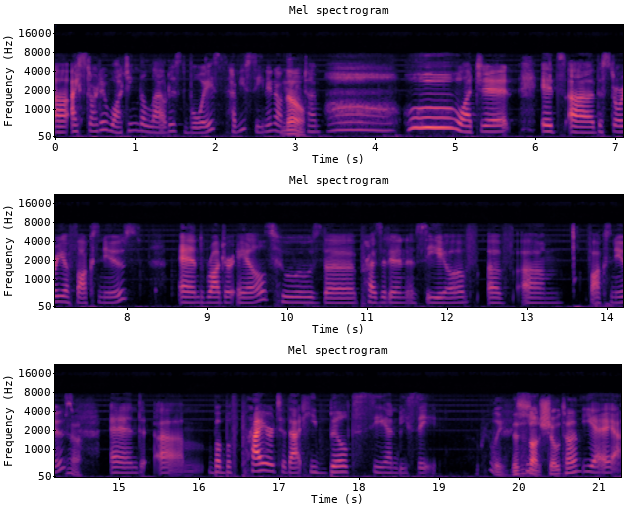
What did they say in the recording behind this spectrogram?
Uh, I started watching The Loudest Voice. Have you seen it on No. Showtime? Ooh, watch it. It's uh, the story of Fox News and Roger Ailes, who's the president and CEO of, of um, Fox News. Yeah. And um, but bef- prior to that, he built CNBC. Really? This is on Showtime? Yeah, yeah, yeah.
